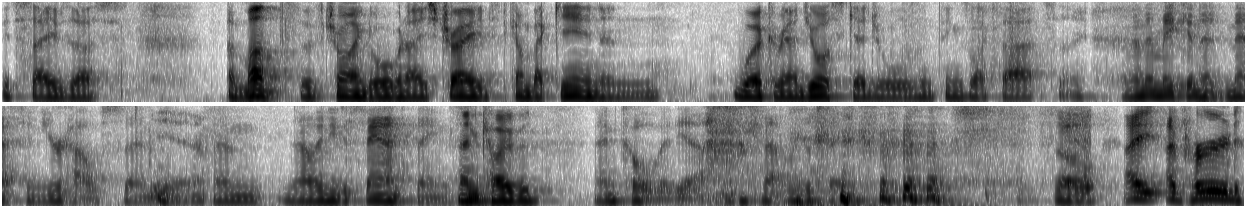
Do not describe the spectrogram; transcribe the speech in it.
it saves us a month of trying to organize trades to come back in and work around your schedules and things like that. So and then they're making a mess in your house and yeah, and now they need to sand things and COVID. And COVID. Yeah, that was a thing. so I I've heard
